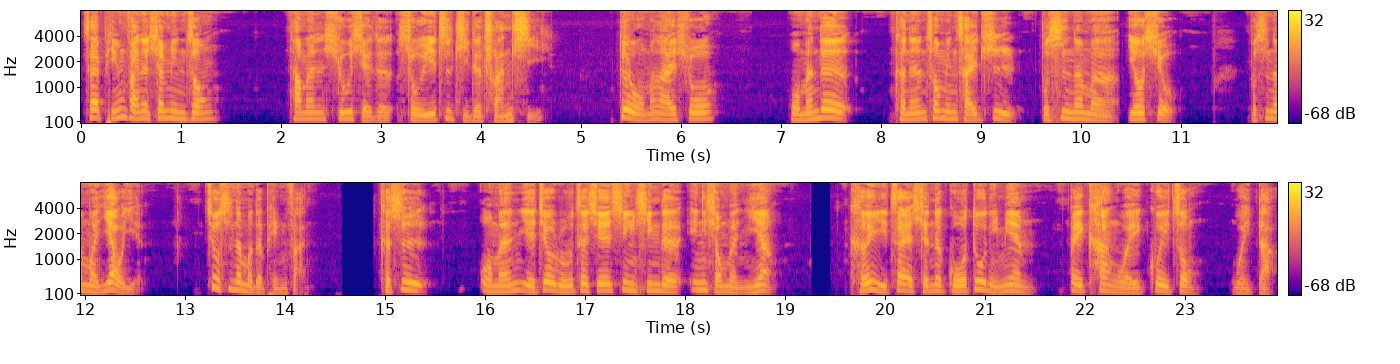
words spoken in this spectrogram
在平凡的生命中，他们书写着属于自己的传奇。对我们来说，我们的可能聪明才智不是那么优秀，不是那么耀眼，就是那么的平凡。可是，我们也就如这些信心的英雄们一样，可以在神的国度里面被看为贵重、伟大。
